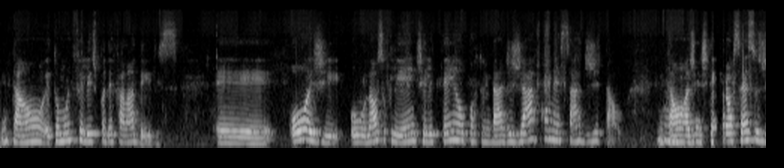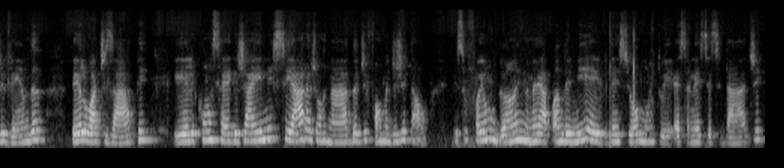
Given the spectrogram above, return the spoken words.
Então, eu estou muito feliz de poder falar deles. É, hoje, o nosso cliente ele tem a oportunidade de já começar digital. Então, uhum. a gente tem processos de venda pelo WhatsApp e ele consegue já iniciar a jornada de forma digital. Isso foi um ganho, né? A pandemia evidenciou muito essa necessidade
